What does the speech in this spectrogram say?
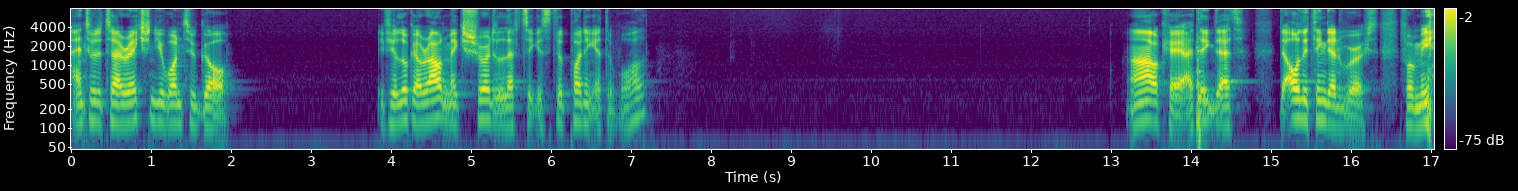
and to the direction you want to go. If you look around, make sure the left stick is still pointing at the wall. Ah, okay. I think that the only thing that works for me.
